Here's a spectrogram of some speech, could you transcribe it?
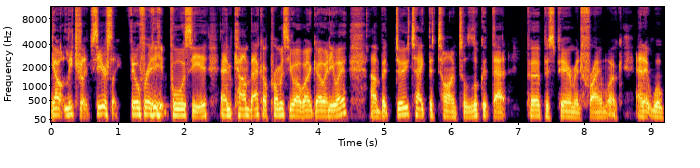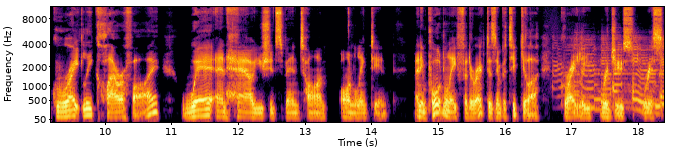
go literally seriously feel free to hit pause here and come back. I promise you i won't go anywhere. Um, but do take the time to look at that purpose pyramid framework and it will greatly clarify where and how you should spend time on linkedin. And importantly for directors in particular greatly reduce risk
